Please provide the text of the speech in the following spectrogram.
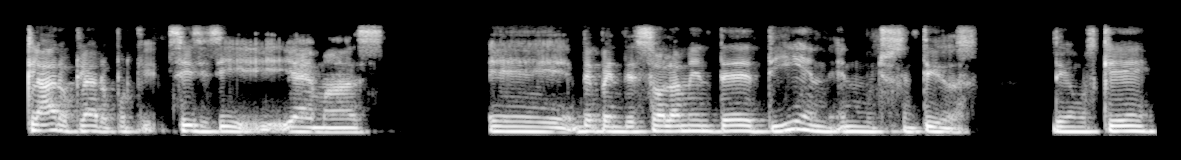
Claro, claro, porque sí, sí, sí, y además eh, depende solamente de ti en, en muchos sentidos. Digamos que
